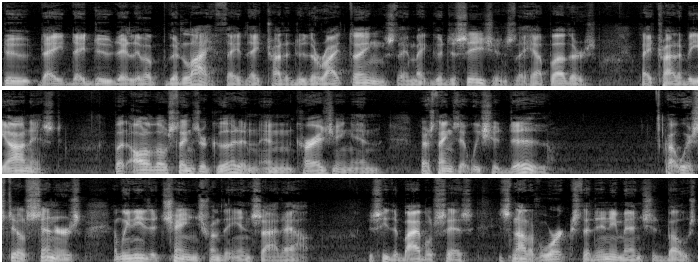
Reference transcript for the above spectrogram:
do they, they do they live a good life. They they try to do the right things, they make good decisions, they help others they try to be honest. But all of those things are good and, and encouraging, and there's things that we should do. But we're still sinners, and we need to change from the inside out. You see, the Bible says it's not of works that any man should boast.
